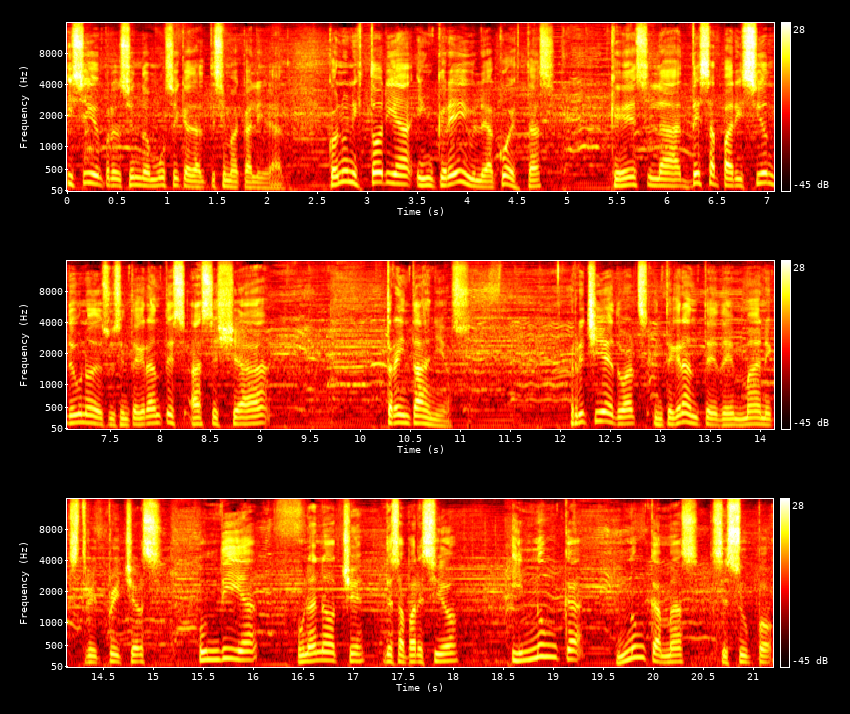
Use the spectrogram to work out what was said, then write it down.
y sigue produciendo música de altísima calidad, con una historia increíble a cuestas, que es la desaparición de uno de sus integrantes hace ya 30 años. Richie Edwards, integrante de Manic Street Preachers, un día, una noche, desapareció y nunca, nunca más se supo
